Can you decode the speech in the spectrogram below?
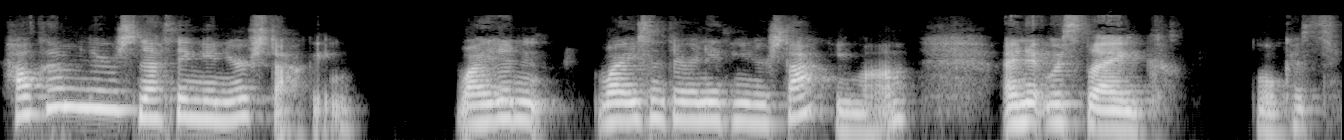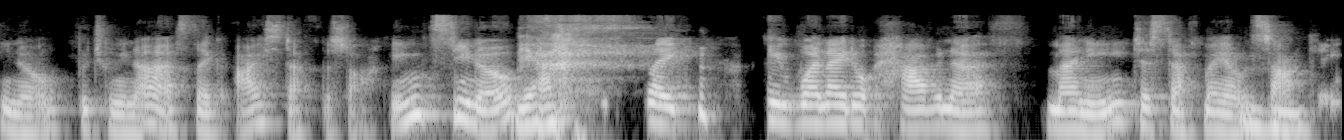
"How come there's nothing in your stocking? Why didn't why isn't there anything in your stocking, mom?" And it was like, well, because you know, between us, like I stuff the stockings, you know, yeah, like okay, one, I don't have enough money to stuff my own mm-hmm. stocking.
